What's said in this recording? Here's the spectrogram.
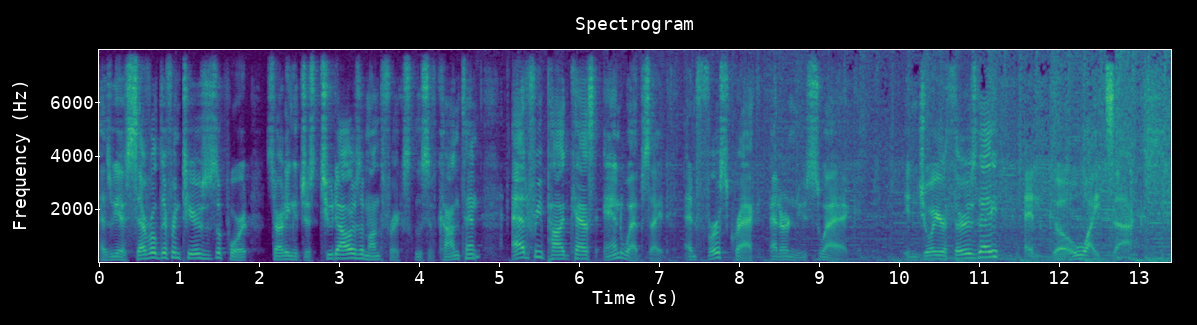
as we have several different tiers of support, starting at just $2 a month for exclusive content, ad-free podcast and website, and first crack at our new swag. Enjoy your Thursday, and go White Sox!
